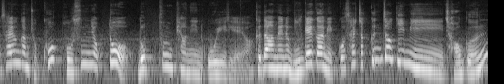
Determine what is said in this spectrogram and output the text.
사용감 좋고 보습력도 높은 편인 오일이에요. 그 다음에는 무게감 있고 살짝 끈적임이 적은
